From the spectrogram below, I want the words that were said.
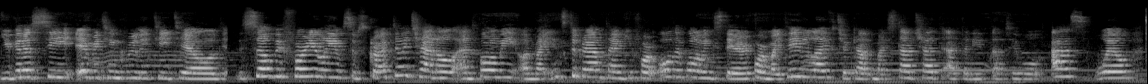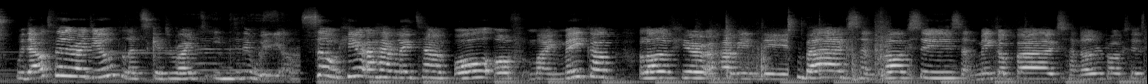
You're gonna see everything really detailed. So before you leave, subscribe to my channel and follow me on my Instagram. Thank you for all the followings there. For my daily life, check out my Snapchat at Anita Sibul as well. Without further ado, let's get right into the video. So here I have laid down all of my makeup a lot of here are having the bags and boxes and makeup bags and other boxes.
